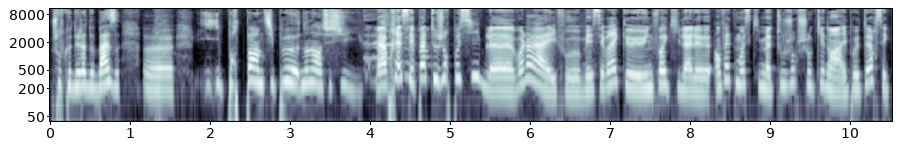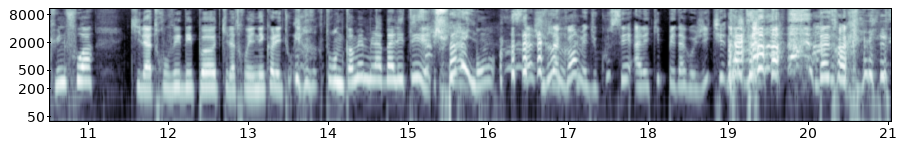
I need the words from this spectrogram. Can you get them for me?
je trouve que déjà de base, euh, il, il porte pas un petit peu. Non, non, si, si. Mais après, c'est pas toujours possible. euh, voilà, il faut. Mais c'est vrai qu'une fois qu'il a le. En fait, moi, ce qui m'a toujours choqué dans Harry Potter, c'est qu'une fois qu'il a trouvé des potes, qu'il a trouvé une école et tout, il retourne quand même là-bas l'été. Pareil. Bon. Ça, je suis d'accord, mais du coup, c'est à l'équipe pédagogique d'être incriminé.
